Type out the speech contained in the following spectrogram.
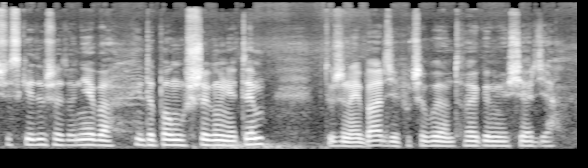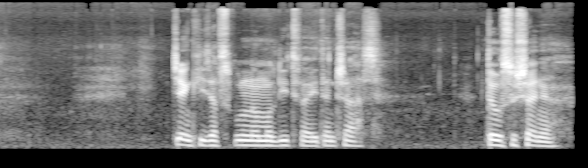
wszystkie dusze do nieba i dopomóż szczególnie tym, którzy najbardziej potrzebują Twojego miłosierdzia. Dzięki za wspólną modlitwę i ten czas. Do usłyszenia.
